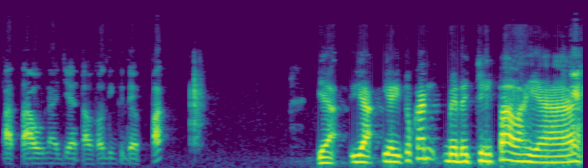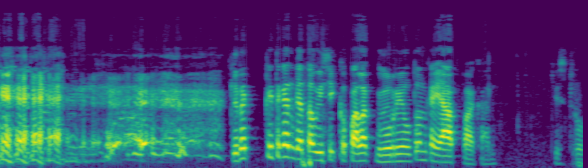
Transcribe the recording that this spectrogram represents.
4 tahun aja tahu-tahu digedepak. Ya ya ya itu kan beda cerita lah ya. kita kita kan nggak tahu isi kepala Dorilton kayak apa kan. Justru.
